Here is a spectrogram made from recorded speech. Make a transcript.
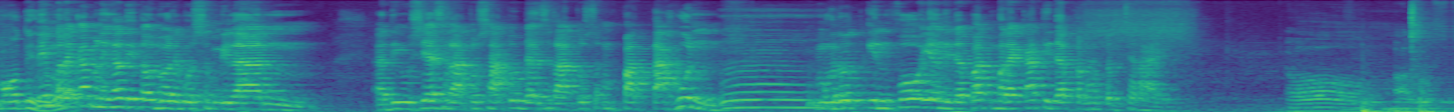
Mau Ini mereka meninggal di tahun 2009 eh, di usia 101 dan 104 tahun. Hmm. Menurut info yang didapat mereka tidak pernah bercerai. Oh, halus.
